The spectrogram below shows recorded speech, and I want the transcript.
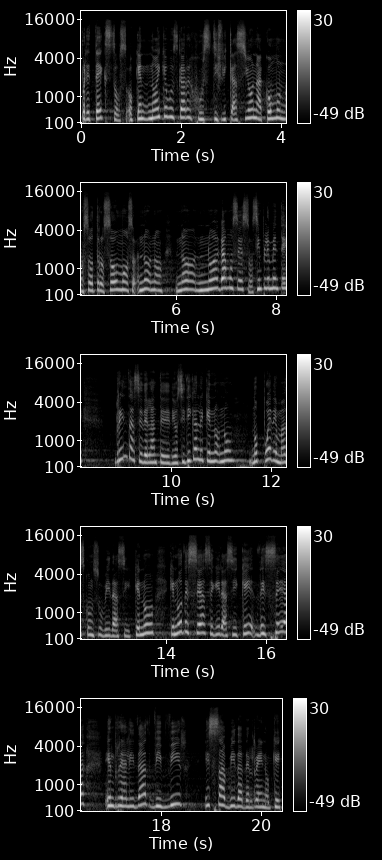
pretextos o que no hay que buscar justificación a cómo nosotros somos. No, no, no, no hagamos eso. Simplemente ríndase delante de Dios y dígale que no, no, no puede más con su vida así, que no, que no desea seguir así, que desea en realidad vivir esa vida del reino, que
